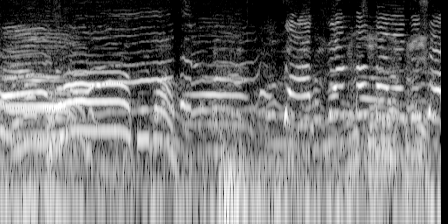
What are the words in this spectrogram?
와 대박. 번만 해주세요.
